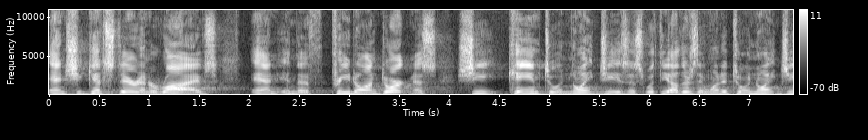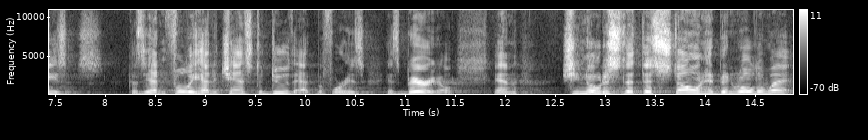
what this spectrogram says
And she gets there and arrives, and in the pre dawn darkness, she came to anoint Jesus with the others. They wanted to anoint Jesus because he hadn't fully had a chance to do that before his, his burial. And she noticed that the stone had been rolled away.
